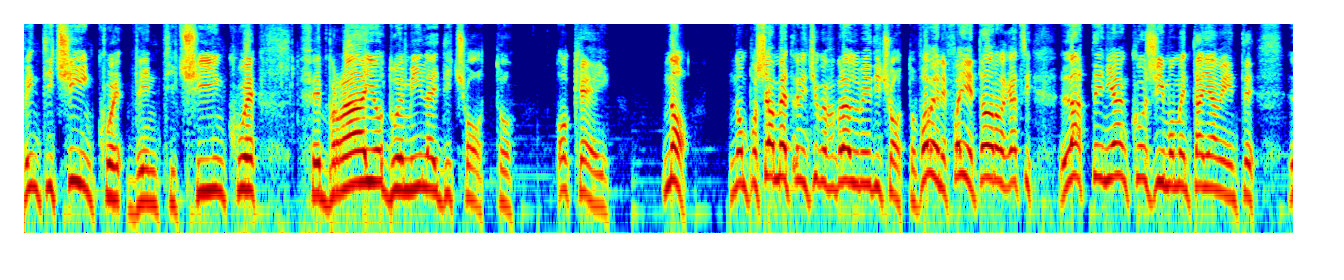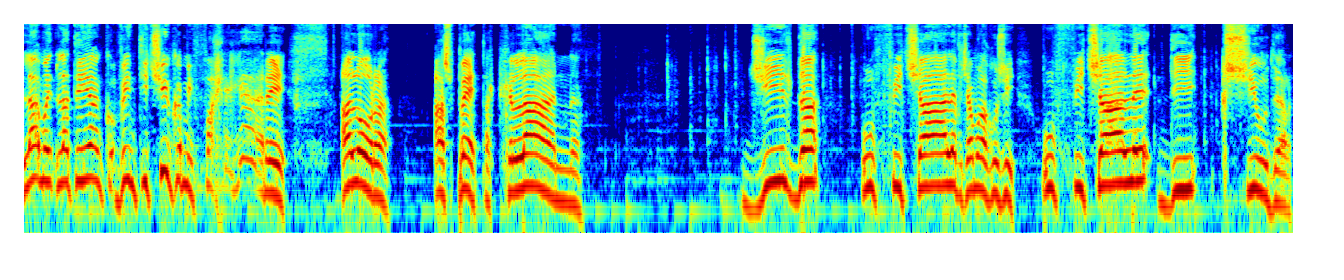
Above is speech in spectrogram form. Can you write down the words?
25, 25 febbraio 2018. Ok. No, non possiamo mettere 25 febbraio 2018. Va bene, fa niente. Allora, ragazzi, la teniamo così momentaneamente. La, la teniamo. 25 mi fa cagare. Allora, aspetta, clan. Gilda ufficiale. Facciamola così. Ufficiale di Xuder.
